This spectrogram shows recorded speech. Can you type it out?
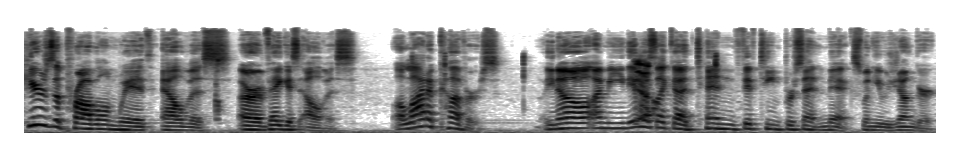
Here's the problem with Elvis or Vegas Elvis: a lot of covers. You know, I mean, it yeah. was like a 10, 15 percent mix when he was younger.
